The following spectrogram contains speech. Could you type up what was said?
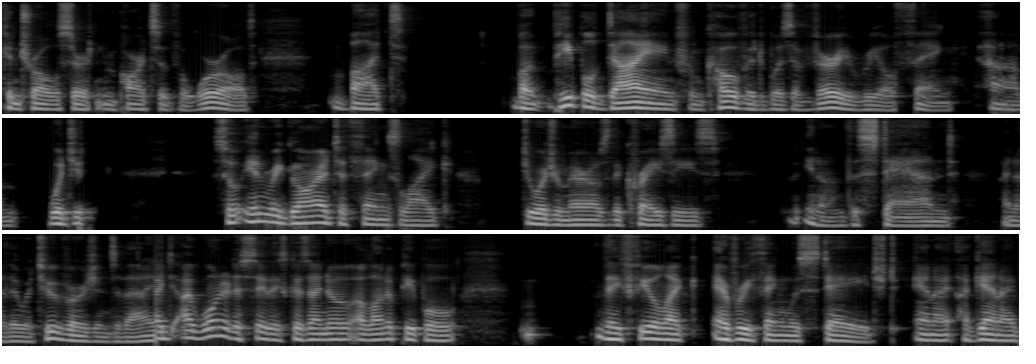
control certain parts of the world but but people dying from covid was a very real thing um, would you so in regard to things like george romero's the crazies you know the stand i know there were two versions of that i, I wanted to say this because i know a lot of people they feel like everything was staged. And I, again, I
